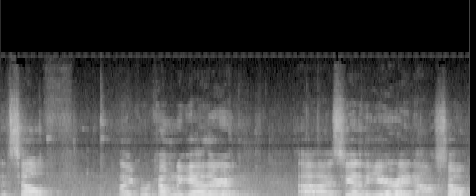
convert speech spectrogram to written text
itself, like we're coming together, and uh, it's the end of the year right now, so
